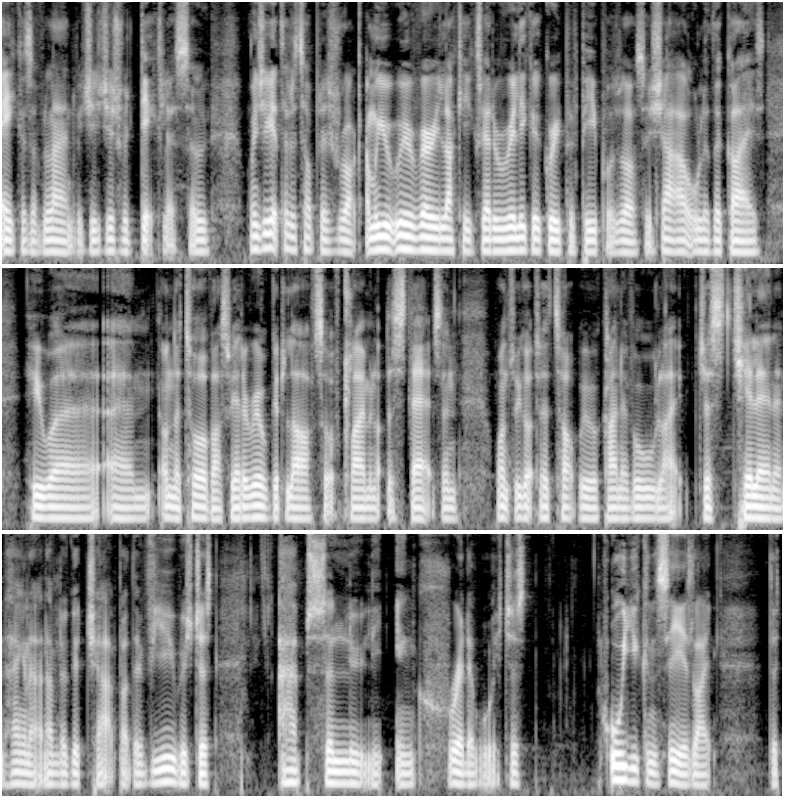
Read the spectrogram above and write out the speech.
acres of land, which is just ridiculous. So once you get to the top of this rock, and we, we were very lucky because we had a really good group of people as well. So shout out all of the guys who were um, on the tour of us. We had a real good laugh, sort of climbing up the steps. And once we got to the top, we were kind of all like just chilling and hanging out and having a good chat. But the view was just absolutely incredible. It's just all you can see is like the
